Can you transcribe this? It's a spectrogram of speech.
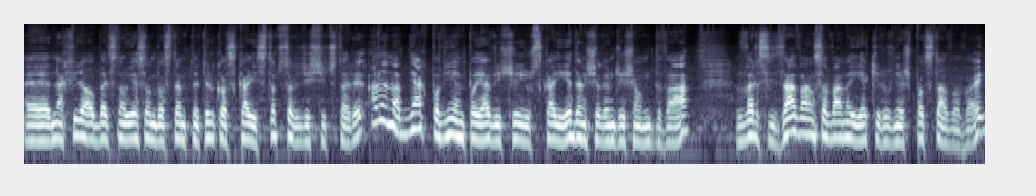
E, Na chwilę obecną jest on dostępny tylko w skali 144, ale na dniach powinien pojawić się już w skali 1,72 w wersji zaawansowanej, jak i również podstawowej.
